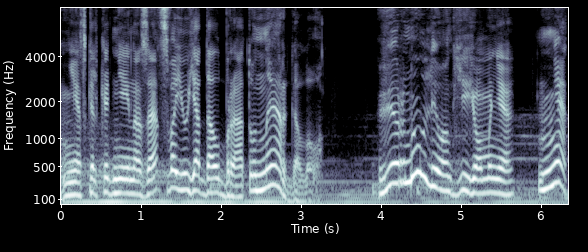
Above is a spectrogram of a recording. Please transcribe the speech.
Несколько дней назад свою я дал брату Нергалу. Вернул ли он ее мне? Нет.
